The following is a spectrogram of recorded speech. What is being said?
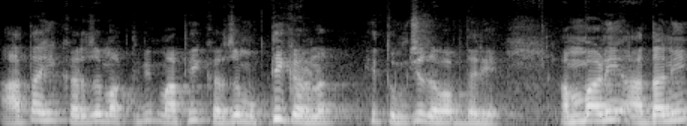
आता ही कर्जमाफी माफी कर्जमुक्ती करणं ही तुमची जबाबदारी आहे. अंबानी अदानी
